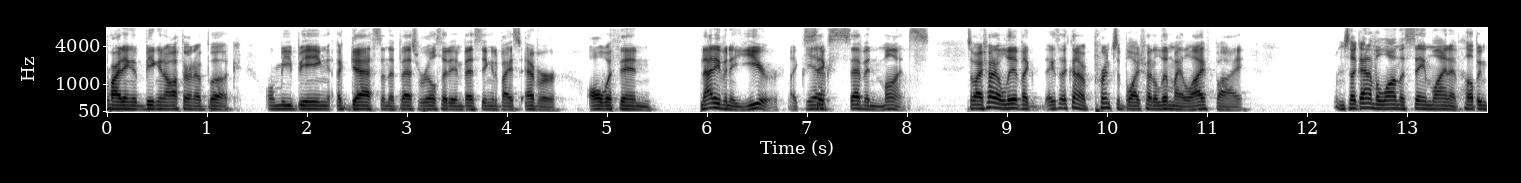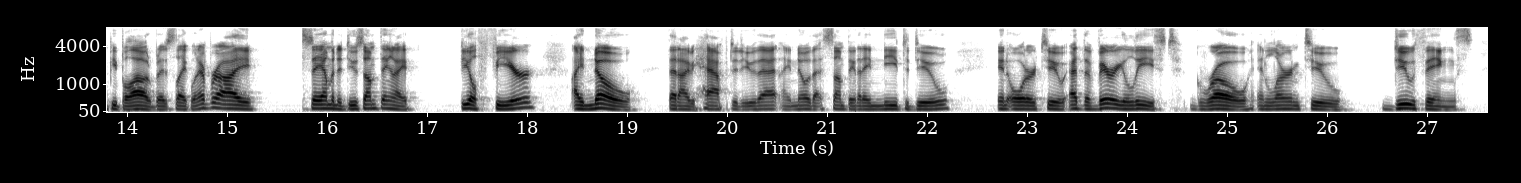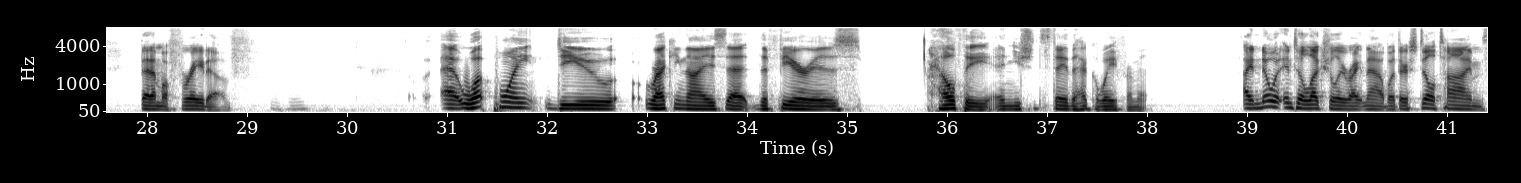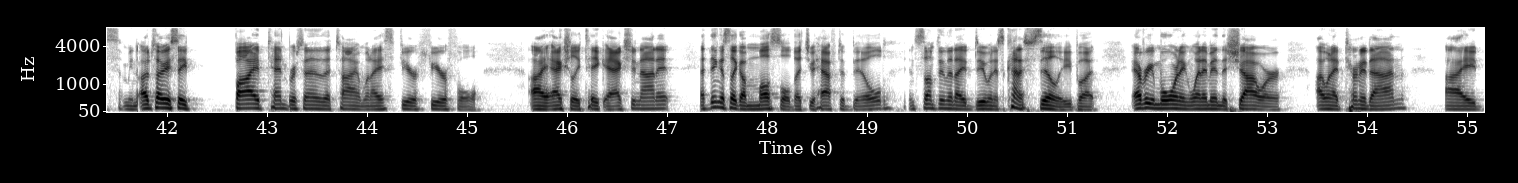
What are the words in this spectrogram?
writing, being an author on a book, or me being a guest on the best real estate investing advice ever, all within not even a year, like yeah. six, seven months. So I try to live like that's kind of a principle I try to live my life by. And so kind of along the same line of helping people out, but it's like whenever I say I'm going to do something and I feel fear, I know that I have to do that. I know that's something that I need to do in order to, at the very least, grow and learn to do things that I'm afraid of. Mm-hmm. At what point do you recognize that the fear is healthy and you should stay the heck away from it? I know it intellectually right now, but there's still times. I mean, I'd probably say five, ten percent of the time when I feel fearful, I actually take action on it. I think it's like a muscle that you have to build, and something that I do, and it's kind of silly, but every morning when I'm in the shower, I when I turn it on, I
